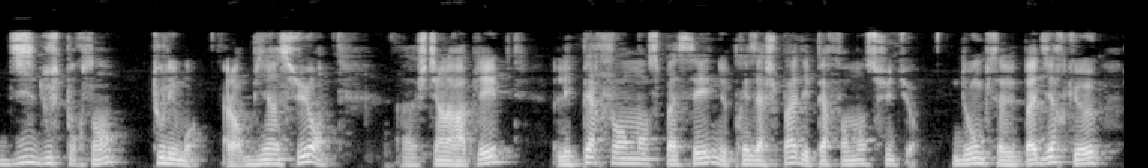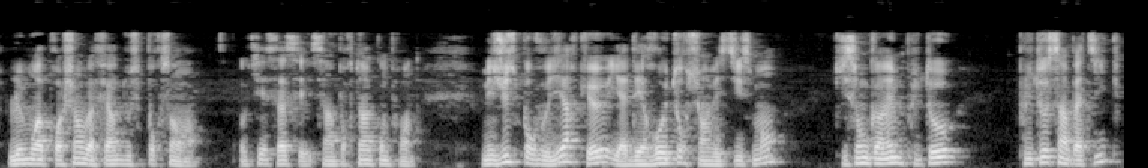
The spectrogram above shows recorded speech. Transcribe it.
10-12% tous les mois. Alors bien sûr, euh, je tiens à le rappeler, les performances passées ne présagent pas des performances futures. Donc ça ne veut pas dire que le mois prochain on va faire 12%. Hein. Ok, ça c'est important à comprendre. Mais juste pour vous dire qu'il y a des retours sur investissement qui sont quand même plutôt plutôt sympathiques.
